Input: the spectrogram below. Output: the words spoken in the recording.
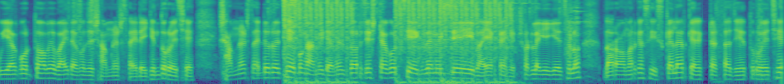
বুইয়া করতে হবে। ভাই, দেখো যে সামনের সাইডে কিন্তু রয়েছে। সামনের সাইডে রয়েছে এবং আমি ড্যামেজ দেওয়ার চেষ্টা করছি। এক্সামের যে এই ভাই একটা হেডশট লেগে গিয়েছিল, দাঁড়াও আমার কাছে স্কেলার ক্যারেক্টারটা যেহেতু রয়েছে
